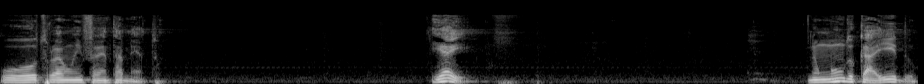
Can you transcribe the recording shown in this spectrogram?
o outro é um enfrentamento. E aí? Num mundo caído,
